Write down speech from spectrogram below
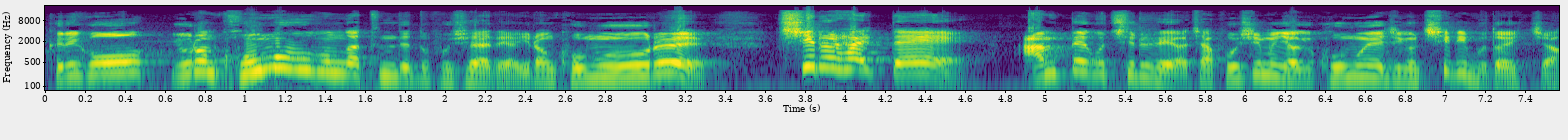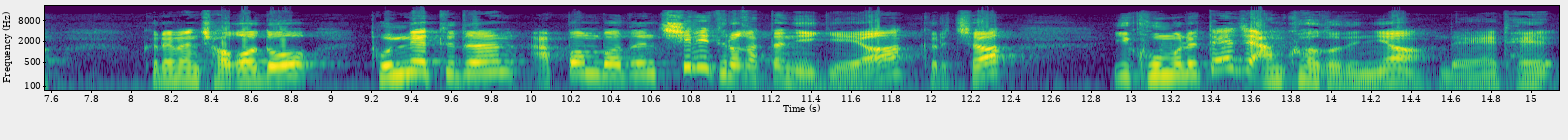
그리고 이런 고무 부분 같은 데도 보셔야 돼요. 이런 고무를 칠을 할 때 안 빼고 칠을 해요. 자, 보시면 여기 고무에 지금 칠이 묻어 있죠. 그러면 적어도 본네트든 앞범버든 칠이 들어갔다는 얘기예요. 그렇죠? 이 고무를 떼지 않고 하거든요. 네, 대-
